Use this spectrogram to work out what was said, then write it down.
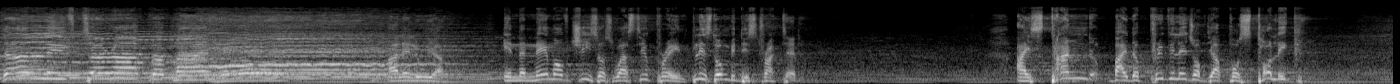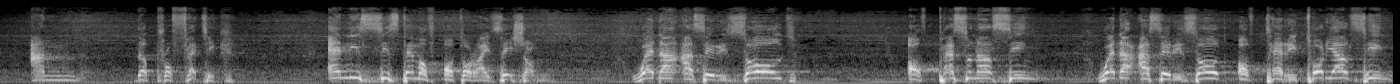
the lifter up of my head. Hallelujah. In the name of Jesus, we are still praying. Please don't be distracted. I stand by the privilege of the apostolic and the prophetic. Any system of authorization, whether as a result of personal sin, whether as a result of territorial sin,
